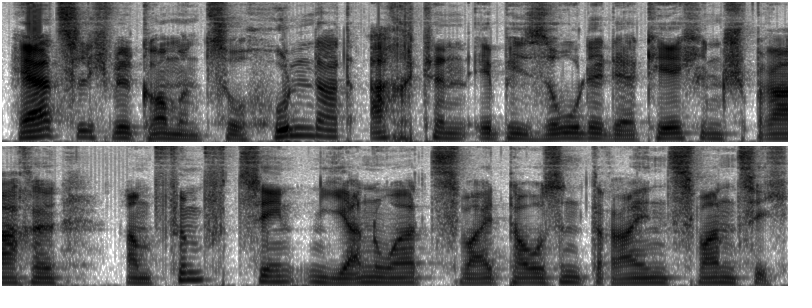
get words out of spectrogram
Herzlich willkommen zur 108. Episode der Kirchensprache am 15. Januar 2023.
